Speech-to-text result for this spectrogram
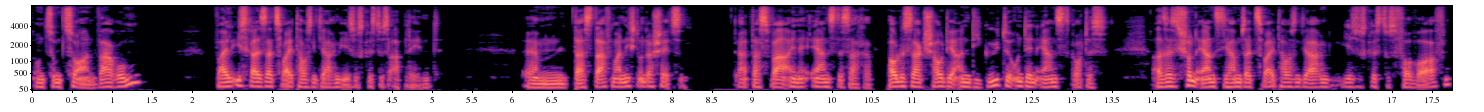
und zum Zorn. Warum? Weil Israel seit 2000 Jahren Jesus Christus ablehnt. Ähm, das darf man nicht unterschätzen. Ja, das war eine ernste Sache. Paulus sagt, schau dir an die Güte und den Ernst Gottes. Also es ist schon ernst. Sie haben seit 2000 Jahren Jesus Christus verworfen.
